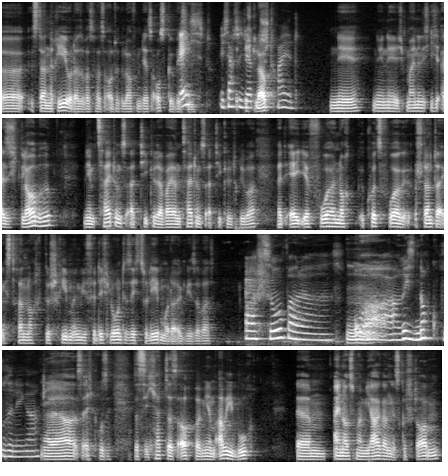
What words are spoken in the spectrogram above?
äh, ist da ein Reh oder sowas vor das Auto gelaufen, der ist ausgewichen. Echt? Ich dachte, die Ich hatten glaub- Streit. Nee, nee, nee, ich meine nicht. Ich, also ich glaube, in dem Zeitungsartikel, da war ja ein Zeitungsartikel drüber, hat er ihr vorher noch, kurz vorher stand da extra noch geschrieben, irgendwie für dich lohnte sich zu leben oder irgendwie sowas. Ach, so war das. Mhm. Boah, richtig noch gruseliger. Ja, ja, ist echt gruselig. Das, ich hatte das auch bei mir im Abi-Buch. Ähm, einer aus meinem Jahrgang ist gestorben,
